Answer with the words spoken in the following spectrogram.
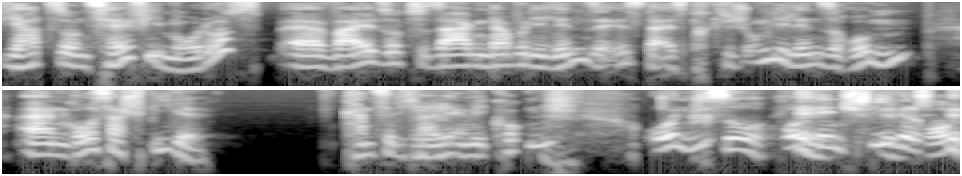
die hat so einen Selfie-Modus, äh, weil sozusagen da, wo die Linse ist, da ist praktisch um die Linse rum äh, ein großer Spiegel kannst du dich halt mhm. halt irgendwie gucken. Und so, um den Spiegel rum,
